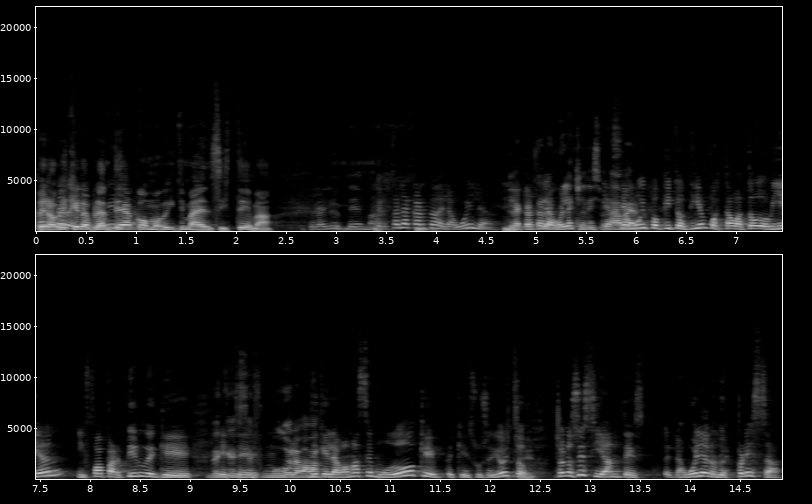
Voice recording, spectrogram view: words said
pero ves que lo plantea como víctima del sistema. Pero hay un tema. Pero está la carta de la abuela. La carta de la abuela es clarísima. Que hacía muy poquito tiempo estaba todo bien y fue a partir de que... De que se este, mudó la mamá. De que la mamá se mudó que, sucedió esto. Yo no sé si antes la abuela no lo expresa,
